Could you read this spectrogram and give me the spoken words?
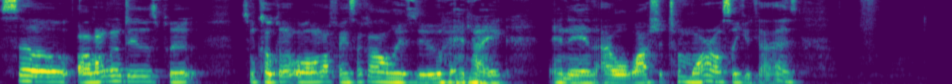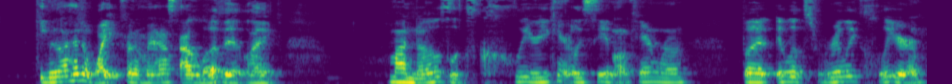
So all I'm gonna do is put some coconut oil on my face like I always do at night. And then I will wash it tomorrow. So you guys, even though I had to wait for the mask, I love it. Like my nose looks clear. You can't really see it on camera, but it looks really clear.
